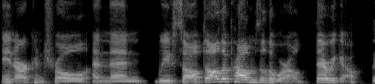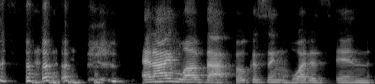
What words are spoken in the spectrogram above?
in our control and then we've solved all the problems of the world there we go and i love that focusing what is in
